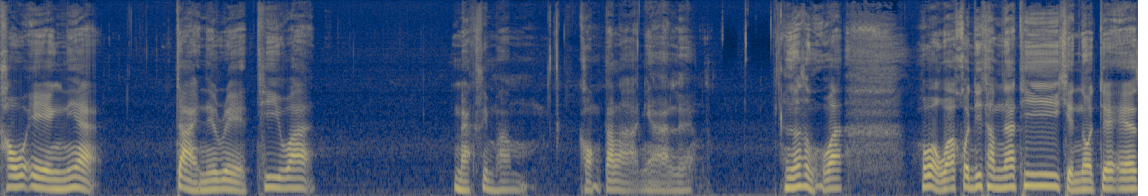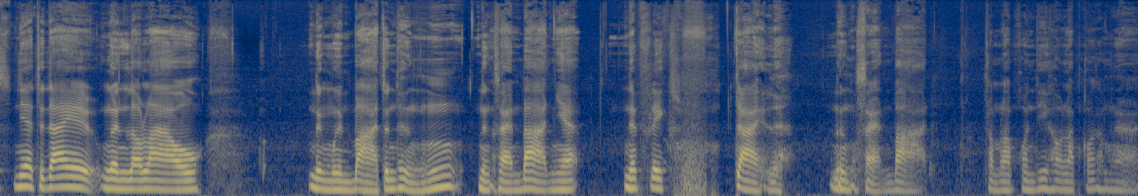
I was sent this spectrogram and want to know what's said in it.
เขาเองเนี่ย จ่ายในเรทที่ว่า maximum ของตลาดงานเลยคือถ้าสมมติว่าเขาบอกว่าคนที่ทำหน้าที่เขียน Node.js เนี่ยจะได้เงินราวๆหนึ่งหมื่นบาทจนถึงหนึ่งแสนบาทเนี่ย Netflix จ่ายเลยหนึ่งแสนบาทสำหรับคนที่เขารับเขาทำงาน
